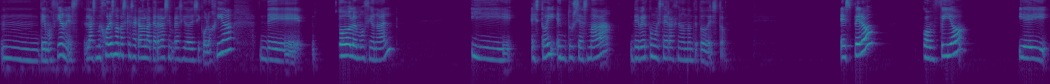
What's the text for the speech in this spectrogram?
mm, de emociones. Las mejores notas que he sacado en la carrera siempre han sido de psicología, de todo lo emocional y estoy entusiasmada de ver cómo estáis reaccionando ante todo esto. Espero, confío y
